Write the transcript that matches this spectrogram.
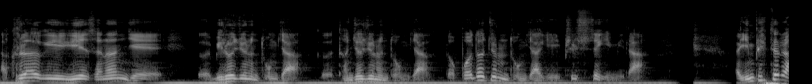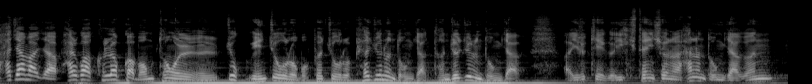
아, 그러기 위해서는 이제 그 밀어주는 동작, 그 던져주는 동작, 또 뻗어주는 동작이 필수적입니다. 아, 임팩트를 하자마자 팔과 클럽과 몸통을 쭉 왼쪽으로 목표 쪽으로 펴주는 동작, 던져주는 동작, 아, 이렇게 그 익스텐션을 하는 동작은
